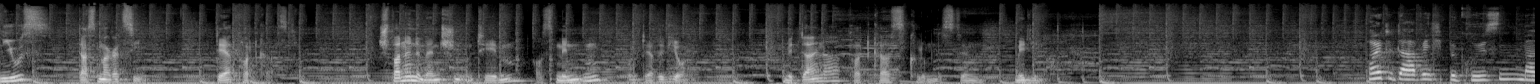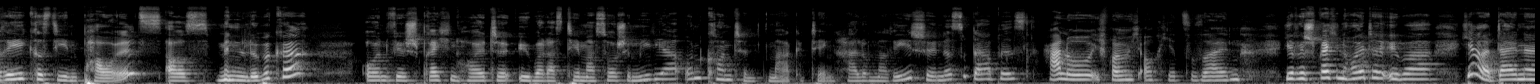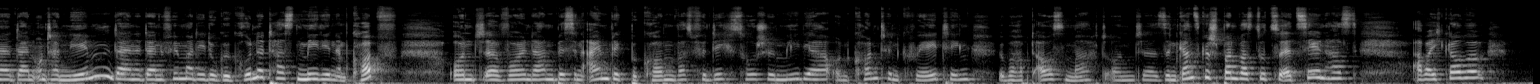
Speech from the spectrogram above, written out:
News, das Magazin, der Podcast. Spannende Menschen und Themen aus Minden und der Region. Mit deiner Podcast-Kolumnistin Melina. Heute darf ich begrüßen Marie-Christine Pauls aus Minden-Lübbecke und wir sprechen heute über das Thema Social Media und Content Marketing. Hallo Marie, schön, dass du da bist. Hallo, ich freue mich auch hier zu sein. Ja, wir sprechen heute über ja, deine, dein Unternehmen, deine, deine Firma, die du gegründet hast, Medien im Kopf und äh, wollen da ein bisschen Einblick bekommen, was für dich Social Media und Content Creating überhaupt ausmacht und äh, sind ganz gespannt, was du zu erzählen hast. Aber ich glaube,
